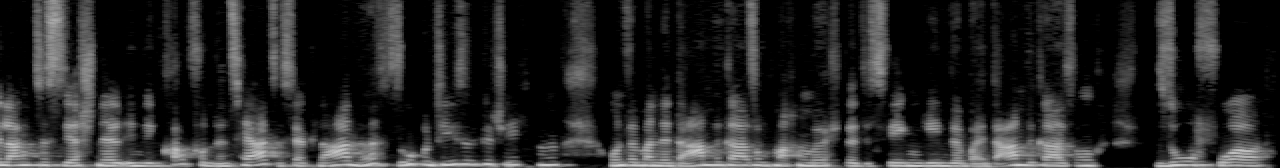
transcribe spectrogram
gelangt es sehr schnell in den Kopf und ins Herz, ist ja klar, ne? So diese Geschichten. Und wenn man eine Darmbegasung machen möchte, deswegen gehen wir bei Darmbegasung so vor,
